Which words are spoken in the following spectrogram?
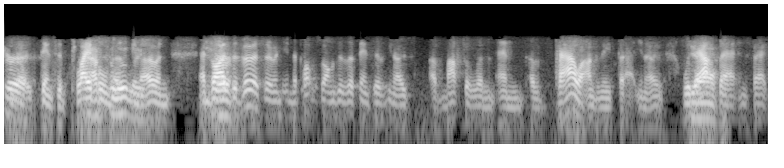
for you know, sense of playfulness, Absolutely. you know, and and Sure. vice versa. And in the pop songs, there's a sense of you know of muscle and and of power underneath that. You know, without Yeah. that, in fact,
